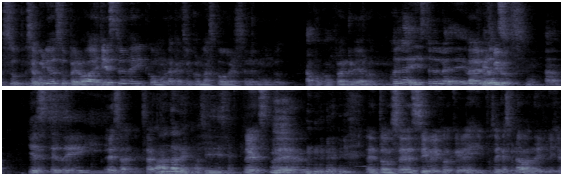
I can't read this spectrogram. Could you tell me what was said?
su- según yo, superó a Yesterday como la canción con más covers en el mundo. ¿A poco? ¿Pueden creerlo? ¿Cuál es la de Yesterday? ¿La de, La de los Beatles. Ah. Yesterday. Esa, exacto. Ándale, así dice. Este, entonces sí me dijo que, hey, pues hay que hacer una banda y le dije,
